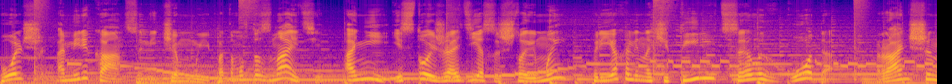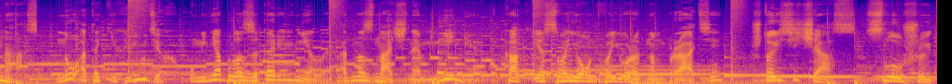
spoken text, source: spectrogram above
больше американцами, чем мы, потому что, знаете, они из той же Одессы, что и мы, приехали на 4 целых года раньше нас. Ну, о таких людях у меня было закоренелое, однозначное мнение, как и о своем двоюродном брате, что и сейчас слушают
